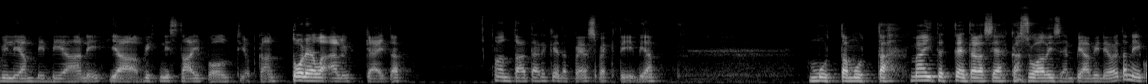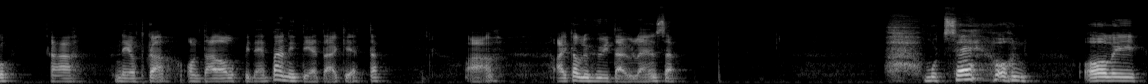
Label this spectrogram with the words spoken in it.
William Bibiani ja Whitney Steibold, jotka on todella älykkäitä, antaa tärkeitä perspektiiviä. Mutta, mutta mä itse teen tällaisia kasuaalisempia videoita, niin kuin ää, ne, jotka on täällä ollut pitempään, niin tietääkin, että ää, aika lyhyitä yleensä. Mutta se on, oli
